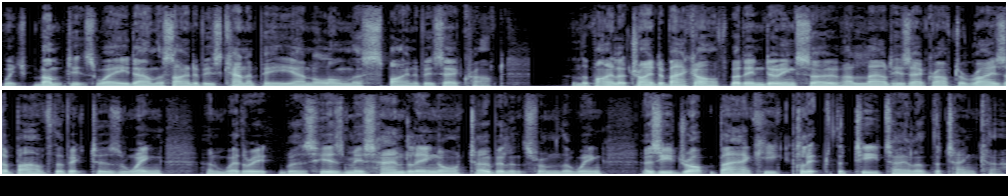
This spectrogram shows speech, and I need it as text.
which bumped its way down the side of his canopy and along the spine of his aircraft. The pilot tried to back off, but in doing so allowed his aircraft to rise above the Victor's wing, and whether it was his mishandling or turbulence from the wing, as he dropped back, he clipped the T tail of the tanker.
